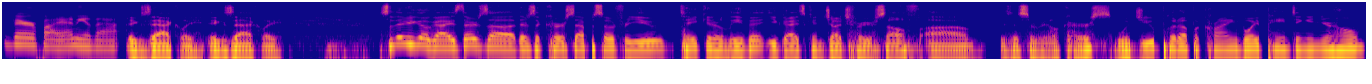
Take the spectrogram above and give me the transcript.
verify any of that. Exactly, exactly. So there you go, guys. There's a there's a curse episode for you. Take it or leave it. You guys can judge for yourself. Um, is this a real curse? Would you put up a crying boy painting in your home?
